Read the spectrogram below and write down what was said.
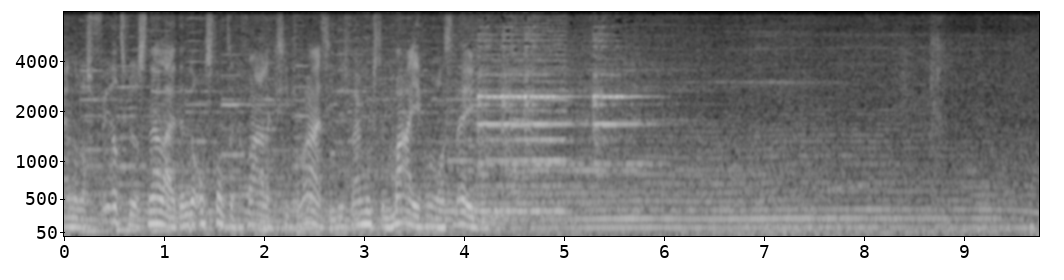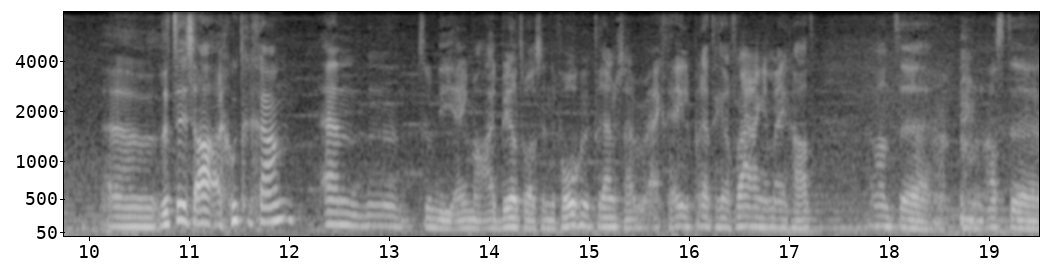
en er was veel te veel snelheid. En er ontstond een gevaarlijke situatie. Dus wij moesten maaien voor ons leven. Uh, het is goed gegaan. En uh, toen die eenmaal uit beeld was in de volgende trams, hebben we echt hele prettige ervaringen mee gehad. Want uh, als de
